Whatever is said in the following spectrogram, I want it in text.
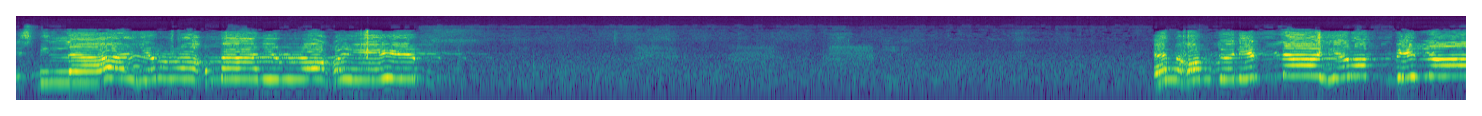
بسم الله الرحمن الرحيم الحمد لله رب been known.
